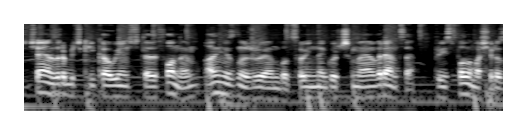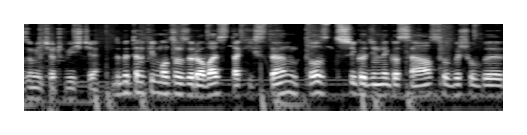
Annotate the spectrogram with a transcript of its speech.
Chciałem zrobić kilka ujęć telefonem, ale nie zdążyłem, bo co innego trzymałem w ręce. Prince Paul ma się rozumieć oczywiście. Gdyby ten film ocenzurować z takich scen, to z 3-godzinnego seansu wyszłoby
